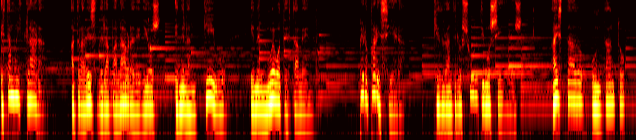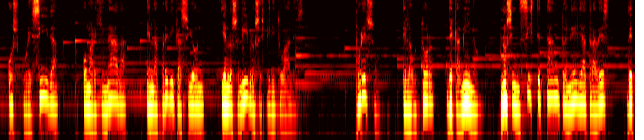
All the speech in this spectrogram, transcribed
está muy clara a través de la palabra de Dios en el Antiguo y en el Nuevo Testamento, pero pareciera que durante los últimos siglos ha estado un tanto oscurecida o marginada en la predicación y en los libros espirituales. Por eso, el autor de Camino nos insiste tanto en ella a través de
